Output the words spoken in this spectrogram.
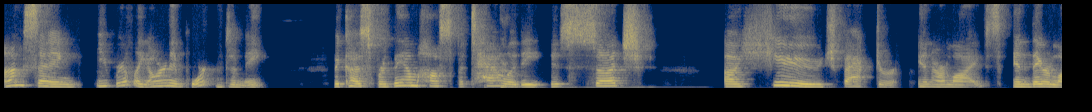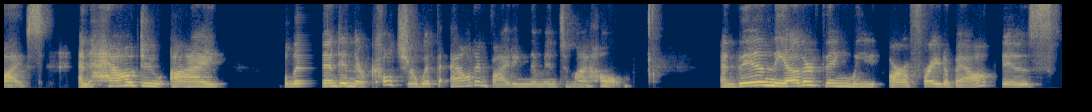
I'm saying you really aren't important to me because for them, hospitality is such a huge factor in our lives, in their lives. And how do I blend in their culture without inviting them into my home? And then the other thing we are afraid about is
